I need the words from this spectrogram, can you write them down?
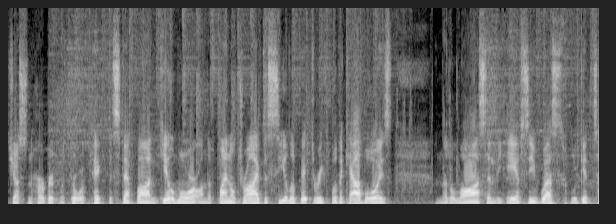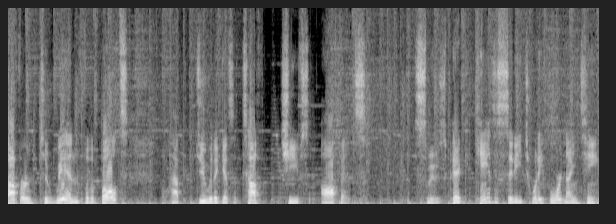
Justin Herbert would throw a pick to Stephon Gilmore on the final drive to seal a victory for the Cowboys. Another loss, and the AFC West will get tougher to win for the Bolts. They'll have to do it against a tough Chiefs offense. Smooth pick Kansas City 24 19.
